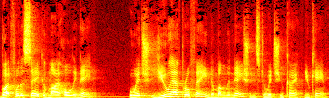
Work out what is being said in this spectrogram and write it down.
but for the sake of my holy name which you have profaned among the nations to which you came.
